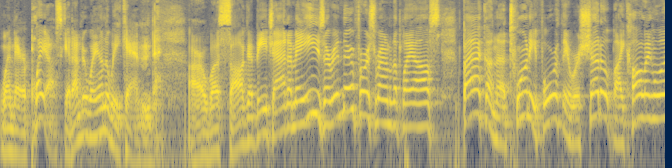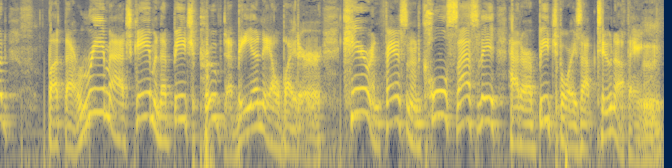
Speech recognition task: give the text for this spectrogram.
when their playoffs get underway on the weekend. Our Wasaga Beach Atom are in their first round of the playoffs. Back on the 24th, they were shut out by Collingwood. But the rematch game in the beach proved to be a nail biter. Kieran Fanson and Cole Sassity had our Beach Boys up 2 nothing.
